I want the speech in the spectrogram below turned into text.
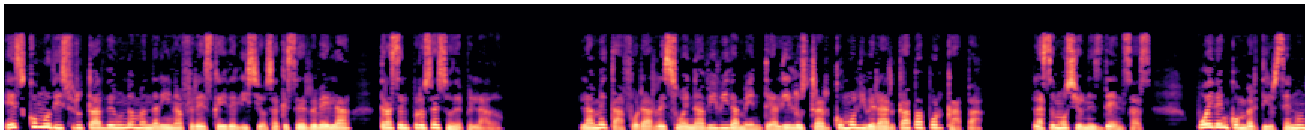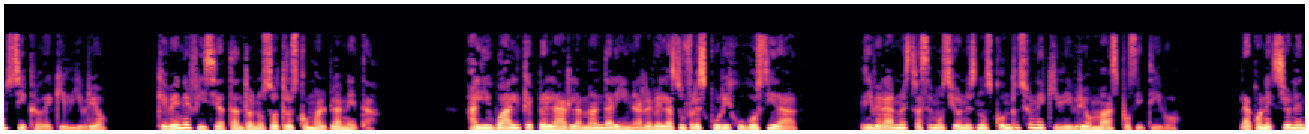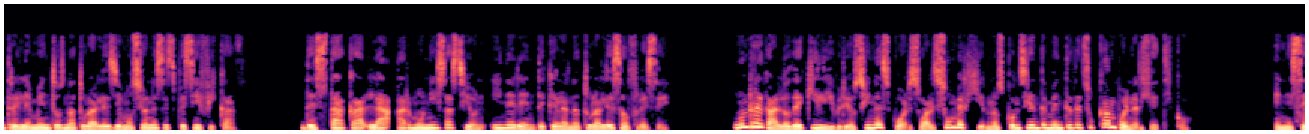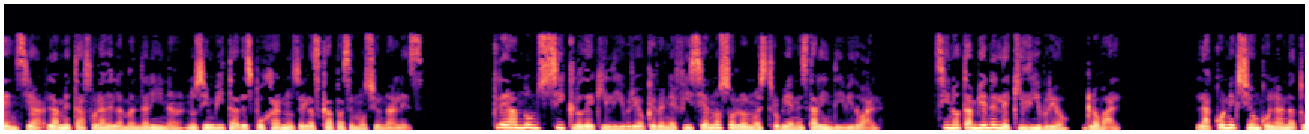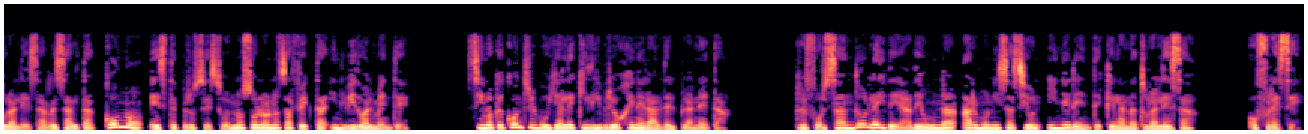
Es como disfrutar de una mandarina fresca y deliciosa que se revela tras el proceso de pelado. La metáfora resuena vívidamente al ilustrar cómo liberar capa por capa las emociones densas pueden convertirse en un ciclo de equilibrio que beneficia tanto a nosotros como al planeta. Al igual que pelar la mandarina revela su frescura y jugosidad, Liberar nuestras emociones nos conduce a un equilibrio más positivo. La conexión entre elementos naturales y emociones específicas destaca la armonización inherente que la naturaleza ofrece. Un regalo de equilibrio sin esfuerzo al sumergirnos conscientemente de su campo energético. En esencia, la metáfora de la mandarina nos invita a despojarnos de las capas emocionales creando un ciclo de equilibrio que beneficia no solo nuestro bienestar individual, sino también el equilibrio global. La conexión con la naturaleza resalta cómo este proceso no solo nos afecta individualmente, sino que contribuye al equilibrio general del planeta, reforzando la idea de una armonización inherente que la naturaleza ofrece.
